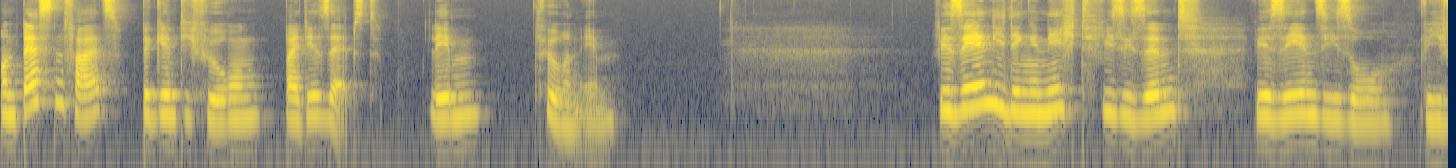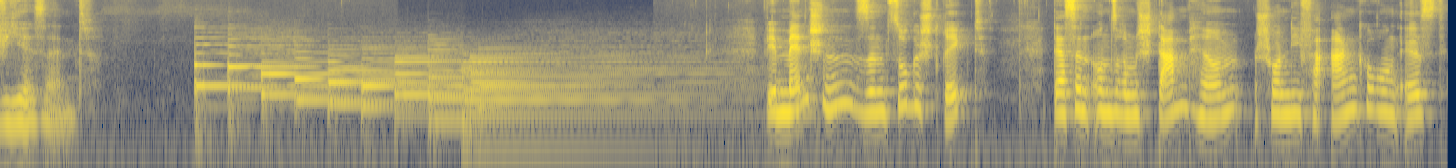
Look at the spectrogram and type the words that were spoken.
Und bestenfalls beginnt die Führung bei dir selbst. Leben, führen eben. Wir sehen die Dinge nicht, wie sie sind, wir sehen sie so, wie wir sind. Wir Menschen sind so gestrickt, dass in unserem Stammhirn schon die Verankerung ist,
